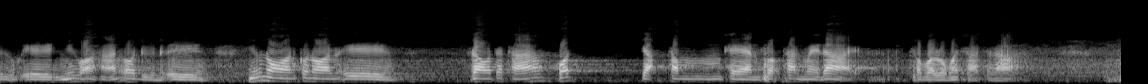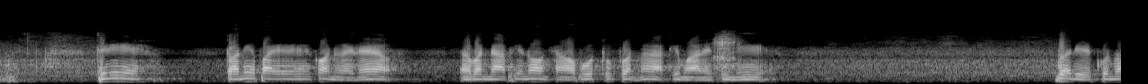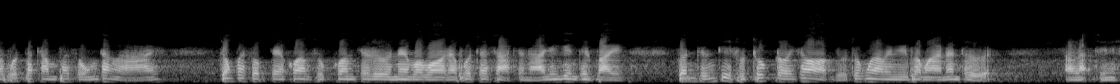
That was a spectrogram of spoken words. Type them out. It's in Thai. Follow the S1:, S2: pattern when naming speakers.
S1: ดื่มเองหิวอาหารก็ดื่มเองหิวนอนก็นอนเอง เราตถาคตจะทำแทนพวกท่านไม่ได้พระบรมศาสดาทีนี้ตอนนี้ไปก็เหนื่อยแล้วบรรดาพี่น้องชาวพุทธทุกต้นหน้าที่มาในที่นี้ด้วยเดชคุณพระพุทธพระธรรมพระสงฆ์ทั้งหลาย จงประสบแต่ความสุขความเจริญในบวรพุทธศาสนายิ่งยิ่งขึ้นไป จนถึงที่สุดทุกโดยชอบ อยู่ทุกเมื่อไม่มีประมาณนั้นเถิดเอาละทีนี้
